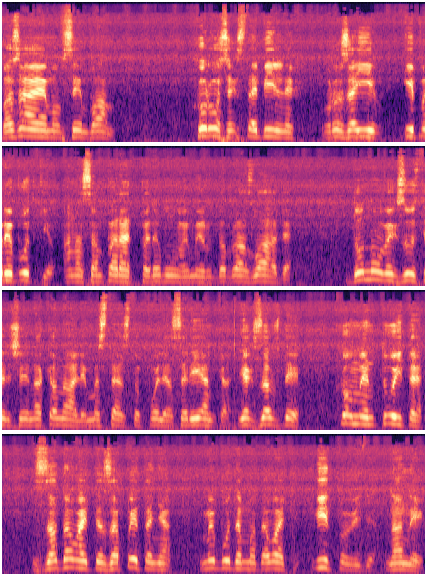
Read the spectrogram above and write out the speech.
Бажаємо всім вам хороших, стабільних врожаїв і прибутків, а насамперед перемоги, миру, добра, злагоди. До нових зустрічей на каналі Мистецтво Поля Сирієнка. Як завжди, коментуйте, задавайте запитання, ми будемо давати відповіді на них.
